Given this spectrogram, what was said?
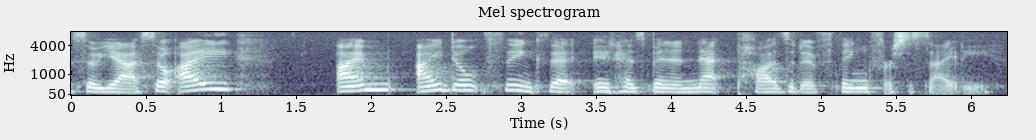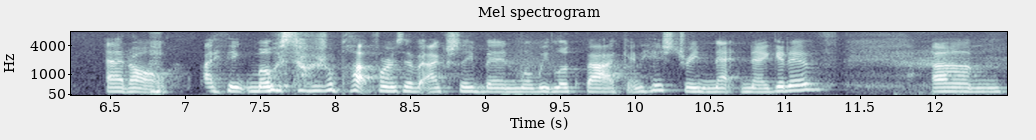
so yeah, so I I'm I don't think that it has been a net positive thing for society at all. I think most social platforms have actually been, when we look back in history, net negative. Um,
